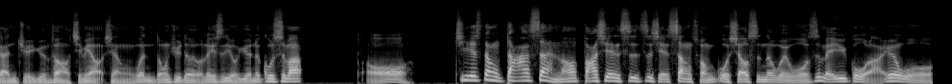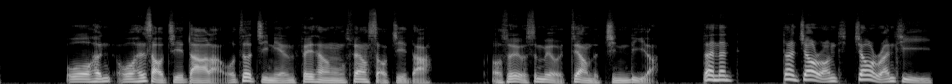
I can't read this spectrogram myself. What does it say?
感觉，缘分好奇妙。想问东区都有类似有缘的故事吗？哦，街上搭讪，然后发现是之前上床过消失那位，我是没遇过啦，因为我我很我很少接搭啦，我这几年非常非常少接搭哦，所以我是没有这样的经历啦。但但但交软体交软体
